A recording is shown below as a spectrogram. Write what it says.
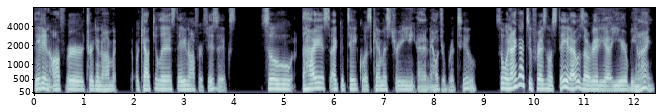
they didn't offer trigonometry or calculus. They didn't offer physics. So the highest I could take was chemistry and algebra too. So when I got to Fresno State, I was already a year behind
